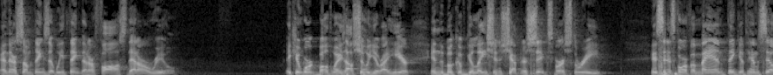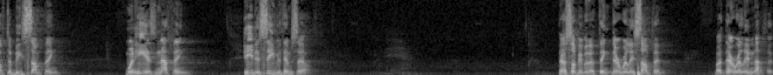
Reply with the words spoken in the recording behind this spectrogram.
and there are some things that we think that are false that are real. It can work both ways. I'll show you right here in the book of Galatians, chapter 6, verse 3. It says, For if a man thinketh himself to be something when he is nothing, he deceiveth himself. There are some people that think they're really something, but they're really nothing.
